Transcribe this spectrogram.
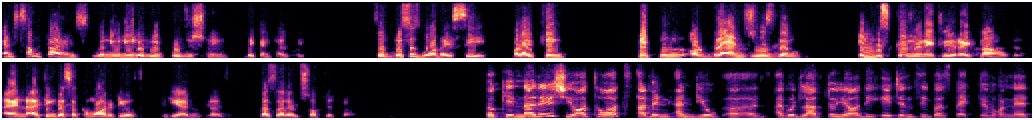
and sometimes when you need a repositioning, they can help you. So this is what I see, but I think people or brands use them indiscriminately right now. And I think that's a commodity of the advertising. That's where I'll stop it. Okay, Naresh, your thoughts? I mean, and you, uh, I would love to hear the agency perspective on it.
